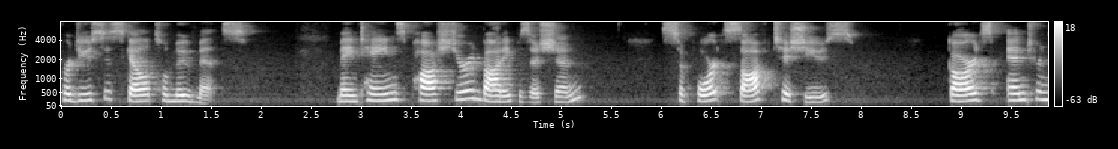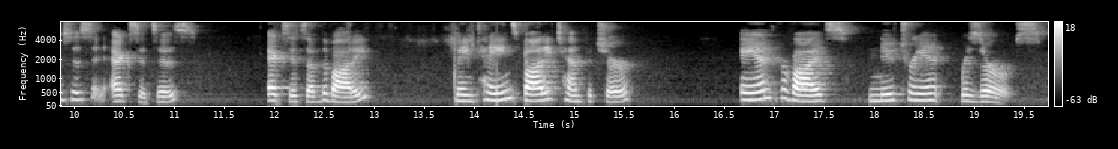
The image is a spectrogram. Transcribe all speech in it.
produces skeletal movements, maintains posture and body position, supports soft tissues, guards entrances and exits, exits of the body, maintains body temperature, and provides nutrient reserves.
